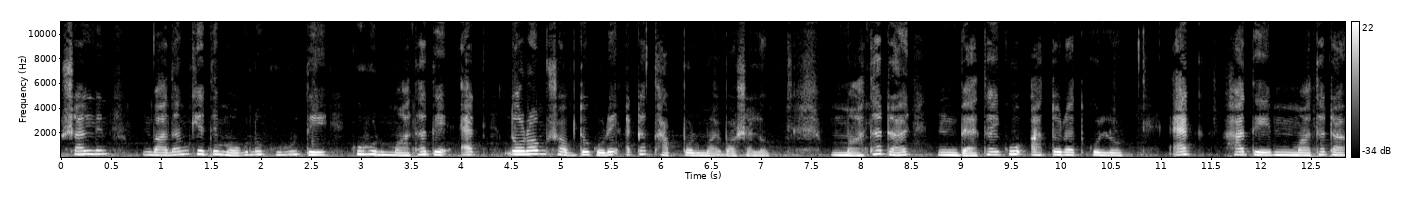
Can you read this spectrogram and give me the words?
শার্লিন বাদাম খেতে মগ্ন কুহুতে, কুহুর মাথাতে এক দরম শব্দ করে একটা থাপ্পড়ময় বসালো। মাথাটায় ব্যথায় কু আত্মরাত করল। এক হাতে মাথাটা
